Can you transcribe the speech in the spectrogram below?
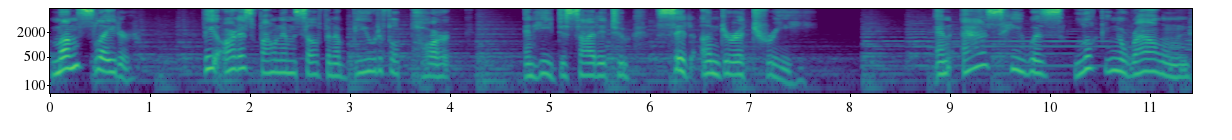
Months later, the artist found himself in a beautiful park and he decided to sit under a tree. And as he was looking around,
